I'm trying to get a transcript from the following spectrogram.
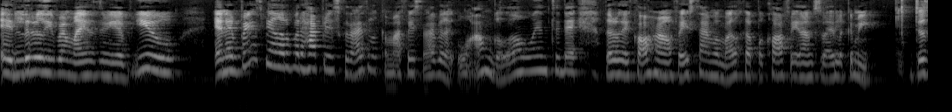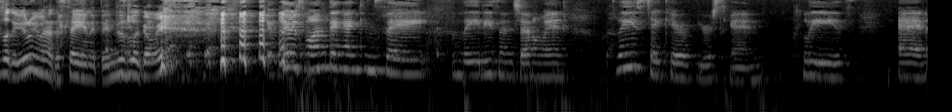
it literally reminds me of you. And it brings me a little bit of happiness because I look at my face and I be like, "Oh, I'm glowing today." Literally, call her on Facetime with my cup of coffee, and I'm just like, "Look at me, just look at you. Don't even have to say anything. Just look at me." if there's one thing I can say, ladies and gentlemen, please take care of your skin, please. And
